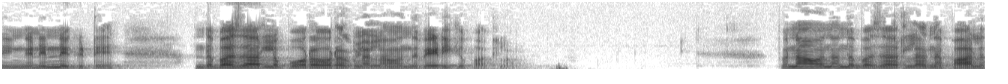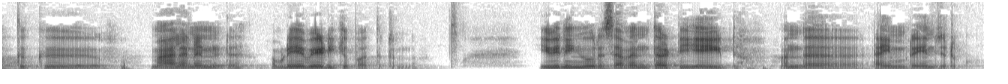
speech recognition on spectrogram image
நீங்கள் நின்றுக்கிட்டே அந்த பஜாரில் போகிற வரவங்களெல்லாம் வந்து வேடிக்கை பார்க்கலாம். இப்போ நான் வந்து அந்த பஜாரில் அந்த பாலத்துக்கு மேலே நின்றுட்டு அப்படியே வேடிக்கை பார்த்துட்டு இருந்தேன். ஈவினிங் ஒரு செவன் தேர்ட்டி எயிட் அந்த டைம் ரேஞ்ச் இருக்கும்.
